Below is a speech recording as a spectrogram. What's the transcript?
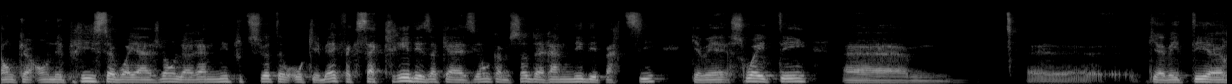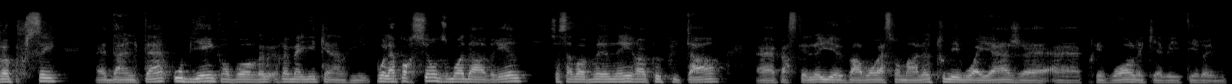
donc, on a pris ce voyage-là, on l'a ramené tout de suite au Québec. Ça crée des occasions comme ça de ramener des parties qui avaient soit été, qui avaient été repoussées dans le temps ou bien qu'on va remanier le calendrier. Pour la portion du mois d'avril, ça, ça va venir un peu plus tard euh, parce que là, il va y avoir à ce moment-là tous les voyages à, prévoir qui avaient été remis.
